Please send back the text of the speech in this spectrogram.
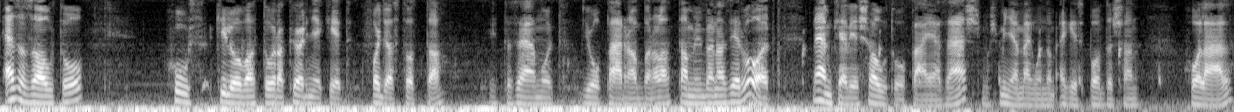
Ez az autó 20 kWh környékét fogyasztotta itt az elmúlt jó pár napban alatt, amiben azért volt nem kevés autópályázás. Most mindjárt megmondom egész pontosan, hol áll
